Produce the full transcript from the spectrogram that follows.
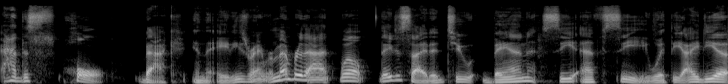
had this hole back in the 80s, right? Remember that? Well, they decided to ban CFC with the idea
